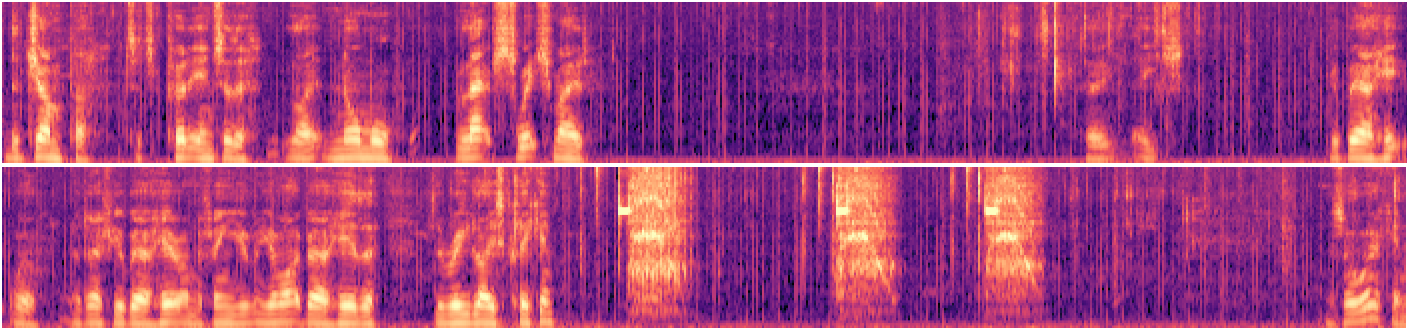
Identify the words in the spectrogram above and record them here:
the jumper to put it into the like normal latch switch mode. So each you'll be able to hear, well, I don't know if you'll be able to hear it on the thing, you, you might be able to hear the, the relays clicking. It's all working.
